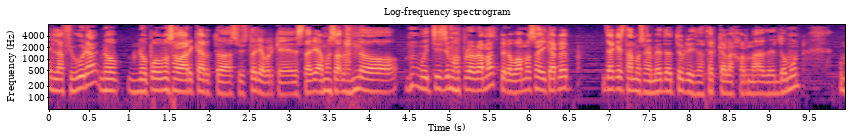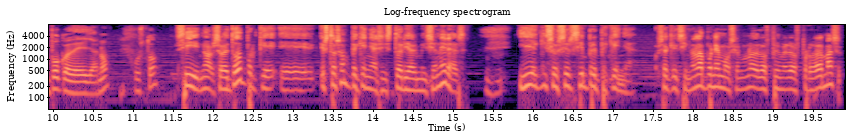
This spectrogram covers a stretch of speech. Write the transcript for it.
en la figura. No, no podemos abarcar toda su historia porque estaríamos hablando muchísimos programas, pero vamos a dedicarle, ya que estamos en el mes de octubre y se acerca la jornada del Domun, un poco de ella, ¿no? Justo. Sí, no, sobre todo porque eh, estos son pequeñas historias misioneras y ella quiso ser siempre pequeña. O sea que si no la ponemos en uno de los primeros programas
